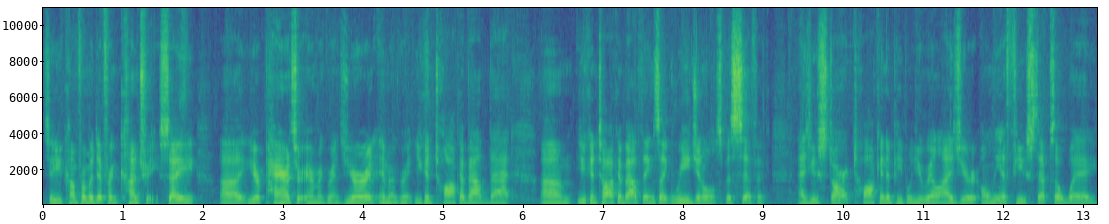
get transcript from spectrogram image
Say you come from a different country. Say uh, your parents are immigrants. You're an immigrant. You can talk about that. Um, you can talk about things like regional specific. As you start talking to people, you realize you're only a few steps away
